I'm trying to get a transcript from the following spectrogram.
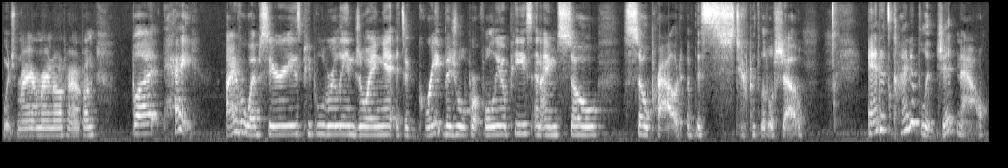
which may or may not happen. But hey, I have a web series, people really enjoying it. It's a great visual portfolio piece, and I'm so, so proud of this stupid little show. And it's kind of legit now.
